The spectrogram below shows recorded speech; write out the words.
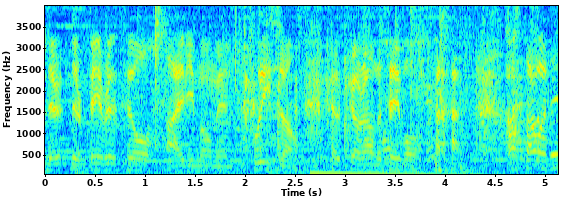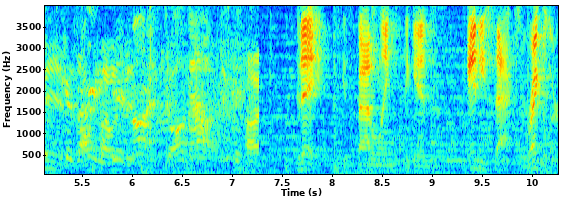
their, their favorite Phil Ivey moment. Please don't. Let's go around the table. I'll start with me. Because I'll I start already with did me. mine, so I'm out. Today, he's battling against Andy Stacks, a regular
